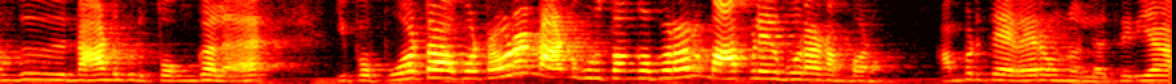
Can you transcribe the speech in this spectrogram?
வந்து நாடுக்குடி தொங்கலை. இப்போ போட்டா போட்டோட நாடுக்குடி தொங்க போகிறாரு மாப்பிள்ளையே போகிறா நம்பணும். தேவை வேற ஒன்றும் இல்லை. சரியா?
